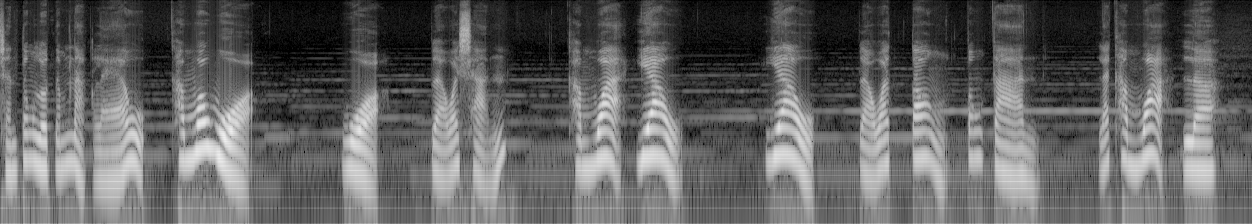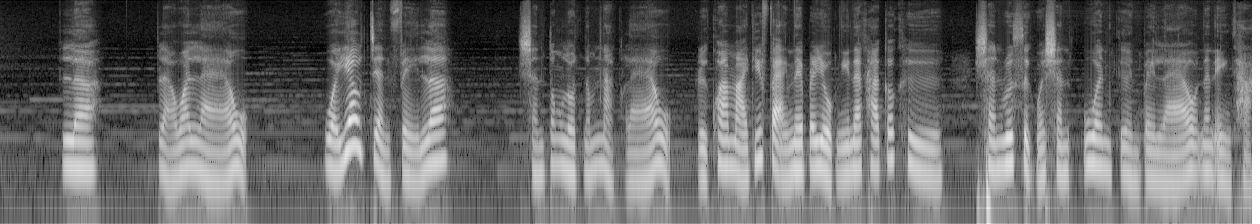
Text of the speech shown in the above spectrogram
ฉันต้องลดน้ำหนักแล้วคำว่า我我แปลว่าฉันคำว่าเย่าเย่าแปลว่าต้อง ต้องการ และคำว่าละละแปลว่าแล้ว我要减肥了ฉันต้องลดน้ำหนักแล้ว หรือความหมายที่แฝงในประโยคนี้นะคะก็คือ ฉันรู้สึกว่าฉันอ้วนเกินไปแล้วนั่นเองค่ะ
